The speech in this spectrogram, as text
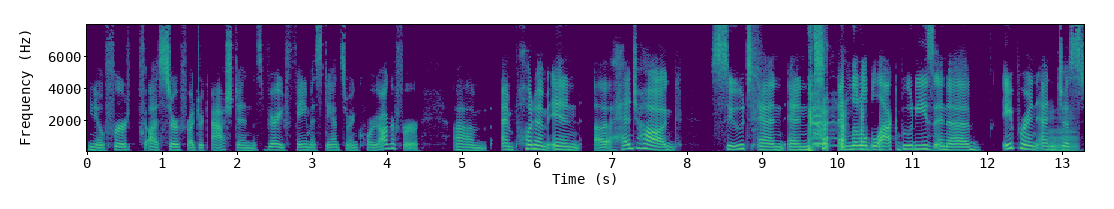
you know, for uh, Sir Frederick Ashton, this very famous dancer and choreographer, um, and put him in a hedgehog suit and and and little black booties and a apron and mm. just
